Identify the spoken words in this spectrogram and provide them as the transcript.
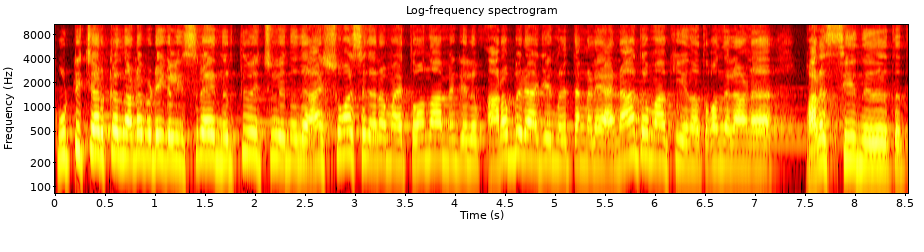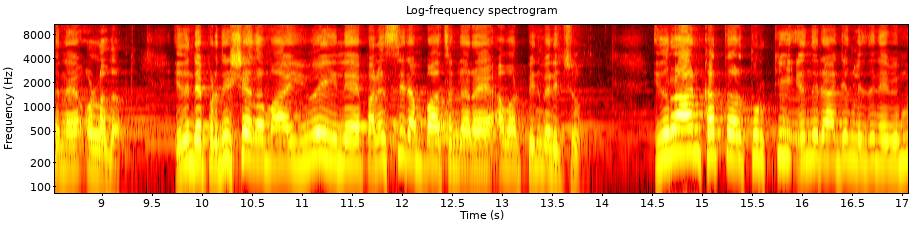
കൂട്ടിച്ചേർക്കൽ നടപടികൾ ഇസ്രായേൽ നിർത്തിവെച്ചു എന്നത് ആശ്വാസകരമായി തോന്നാമെങ്കിലും അറബ് രാജ്യങ്ങൾ തങ്ങളെ അനാഥമാക്കി എന്ന തോന്നലാണ് പലസ്തീൻ നേതൃത്വത്തിന് ഉള്ളത്. ഇതിന്റെ പ്രതിഷേധമായി യു എയിലെ പലസ്തീൻ അംബാസഡറെ അവർ പിൻവലിച്ചു. ഇറാൻ ഖത്തർ തുർക്കി എന്നീ രാജ്യങ്ങൾ ഇതിനെ വിമ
